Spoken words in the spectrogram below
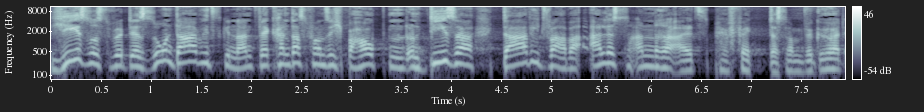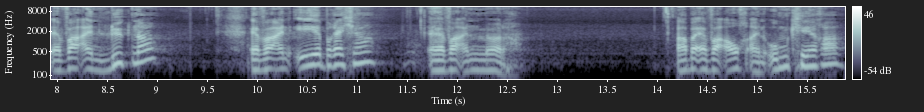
Jesus wird der Sohn Davids genannt. Wer kann das von sich behaupten? Und dieser David war aber alles andere als perfekt. Das haben wir gehört. Er war ein Lügner. Er war ein Ehebrecher. Er war ein Mörder. Aber er war auch ein Umkehrer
